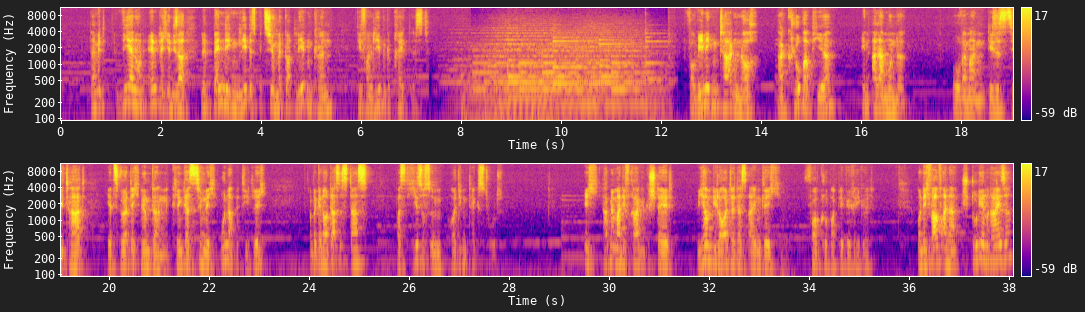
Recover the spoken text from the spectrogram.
Damit wir nun endlich in dieser lebendigen Liebesbeziehung mit Gott leben können, die von Liebe geprägt ist. Vor wenigen Tagen noch war Klopapier in aller Munde. Oh, wenn man dieses Zitat jetzt wörtlich nimmt, dann klingt das ziemlich unappetitlich. Aber genau das ist das, was Jesus im heutigen Text tut. Ich habe mir mal die Frage gestellt, wie haben die Leute das eigentlich vor Klopapier geregelt? Und ich war auf einer Studienreise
